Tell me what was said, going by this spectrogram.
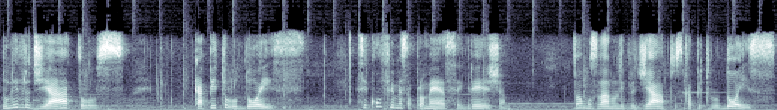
No livro de Atos, capítulo 2, se confirma essa promessa, igreja. Vamos lá no livro de Atos, capítulo 2,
